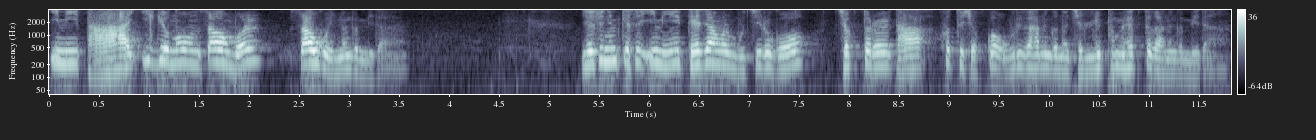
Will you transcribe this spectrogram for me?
이미 다 이겨놓은 싸움을 싸우고 있는 겁니다. 예수님께서 이미 대장을 무찌르고 적들을 다 흩으셨고 우리가 하는 것은 전리품 획득하는 겁니다.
